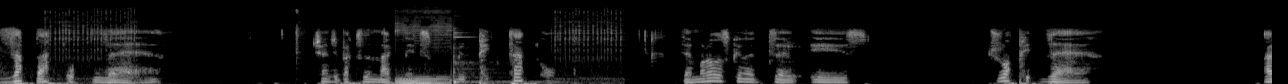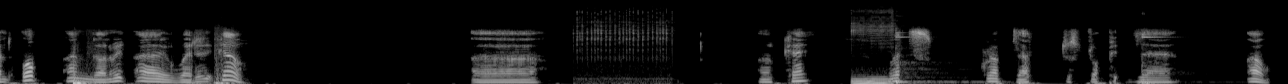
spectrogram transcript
Zap that up there. Change it back to the magnet. We pick that up then what I was going to do is drop it there and up hang on a minute oh where did it go uh okay. Let's grab that just drop it there. Oh.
